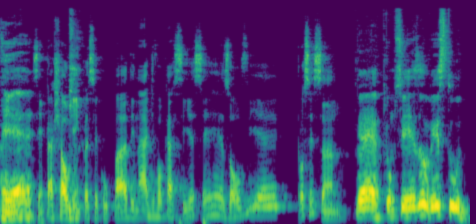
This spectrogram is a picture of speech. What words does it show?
É. Sempre achar alguém para ser culpado. E na advocacia você resolve é, processando. É, como se resolvesse tudo.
